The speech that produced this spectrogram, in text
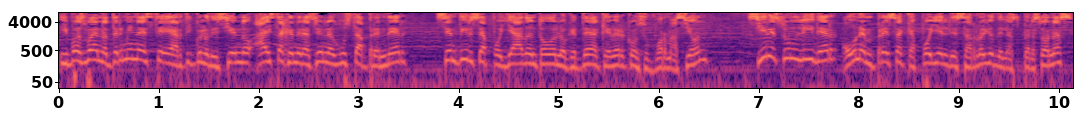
Y pues bueno, termina este artículo diciendo, a esta generación le gusta aprender, sentirse apoyado en todo lo que tenga que ver con su formación. Si eres un líder o una empresa que apoya el desarrollo de las personas,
